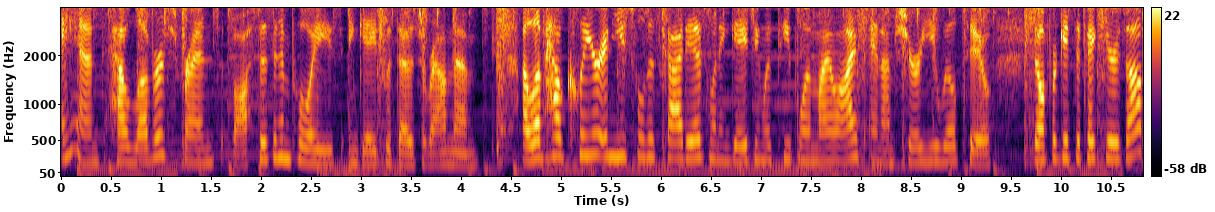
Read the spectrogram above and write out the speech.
and how lovers, friends, bosses, and employees engage with those around them. I love how clear and useful this guide is when engaging with people in my life, and I'm sure you will too. Don't forget to pick yours up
